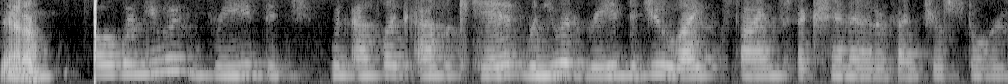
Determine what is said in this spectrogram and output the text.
Yeah when you would read, did you, when as like as a kid, when you would read, did you like science fiction and adventure stories?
